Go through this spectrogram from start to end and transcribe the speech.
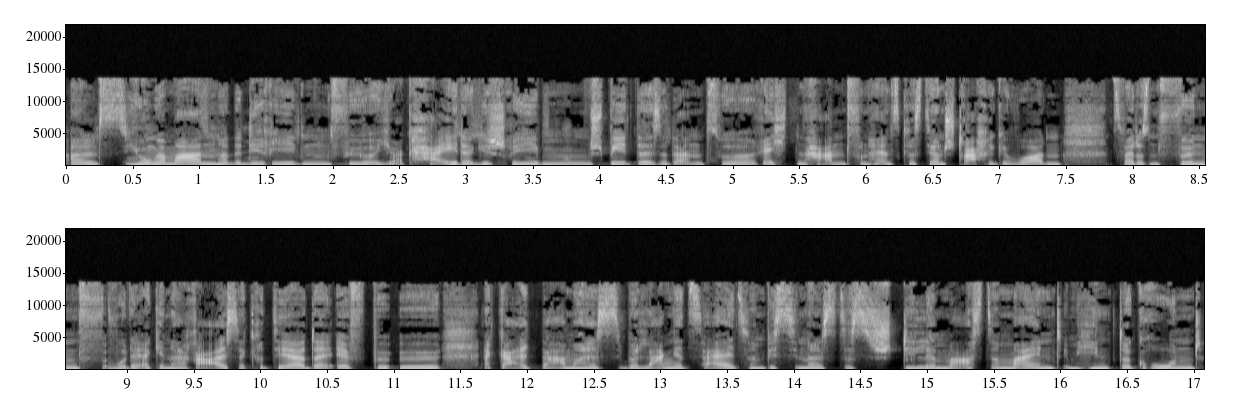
Als junger Mann hat er die Reden für Jörg Haider geschrieben. Später ist er dann zur rechten Hand von Heinz-Christian Strache geworden. 2005 wurde er Generalsekretär der FPÖ. Er galt damals über lange Zeit so ein bisschen als das stille Mastermind im Hintergrund.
